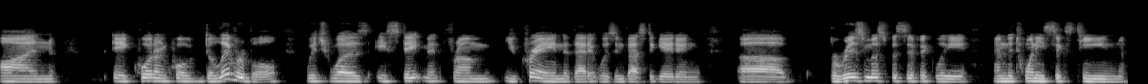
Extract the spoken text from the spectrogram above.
on a quote unquote deliverable, which was a statement from Ukraine that it was investigating uh, Burisma specifically and the 2016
